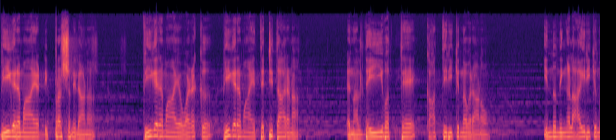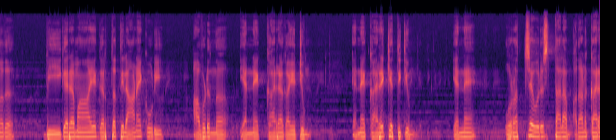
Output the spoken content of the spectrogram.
ഭീകരമായ ഡിപ്രഷനിലാണ് ഭീകരമായ വഴക്ക് ഭീകരമായ തെറ്റിദ്ധാരണ. എന്നാൽ ദൈവത്തെ കാത്തിരിക്കുന്നവരാണോ? ഇന്ന് നിങ്ങളായിരിക്കുന്നത് ഭീകരമായ ഗർത്തത്തിലാണേ കൂടി അവിടുന്ന് എന്നെ കരകയറ്റും എന്നെ കരയ്ക്കെത്തിക്കും എന്നെ ഉറച്ച ഒരു സ്ഥലം അതാണ് കര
